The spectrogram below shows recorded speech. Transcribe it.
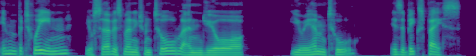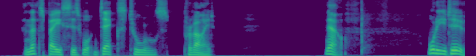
In between your service management tool and your UEM tool is a big space. And that space is what DEX tools provide. Now, what do you do?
